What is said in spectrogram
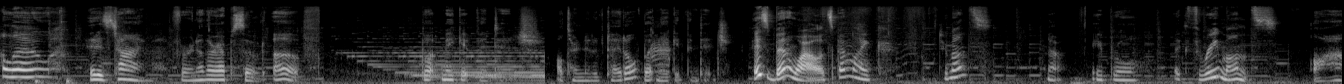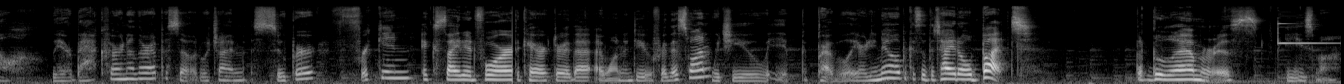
Hello! It is time for another episode of But Make It Vintage. Alternative title, But Make It Vintage. It's been a while. It's been like two months? No, April, like three months. Wow. We are back for another episode, which I'm super freaking excited for. The character that I want to do for this one, which you eh, probably already know because of the title, but the glamorous Yzma.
